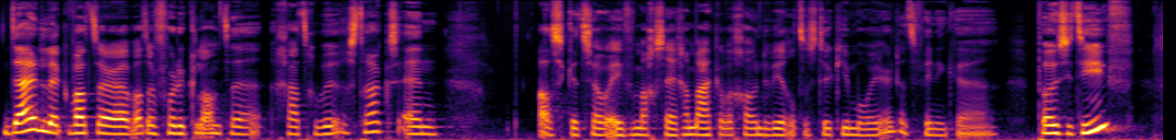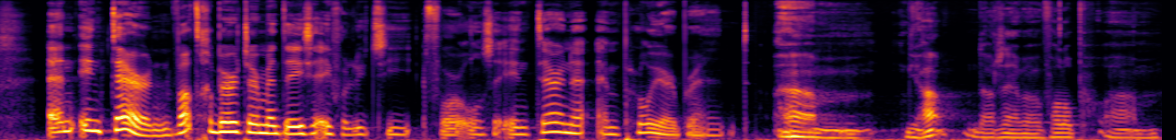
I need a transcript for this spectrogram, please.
Duidelijk wat er, wat er voor de klanten gaat gebeuren straks. En als ik het zo even mag zeggen, maken we gewoon de wereld een stukje mooier. Dat vind ik uh, positief. En intern, wat gebeurt er met deze evolutie voor onze interne employer brand? Um, ja, daar zijn we volop um,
